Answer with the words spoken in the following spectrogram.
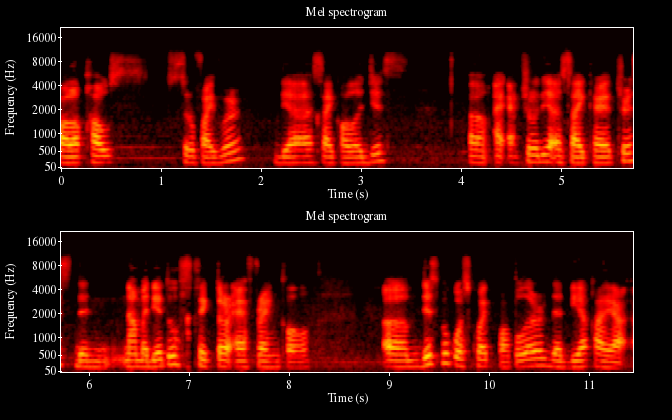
Holocaust survivor dia psychologist um, actually dia a psychiatrist dan nama dia tuh Viktor F. Frankl um, this book was quite popular dan dia kayak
